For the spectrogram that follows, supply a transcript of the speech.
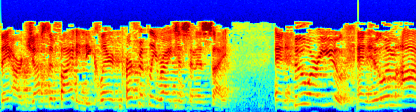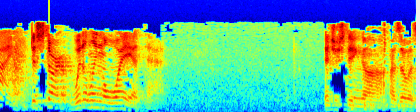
they are justified and declared perfectly righteous in His sight. And who are you and who am I to start whittling away at that? Interesting, uh, as I was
